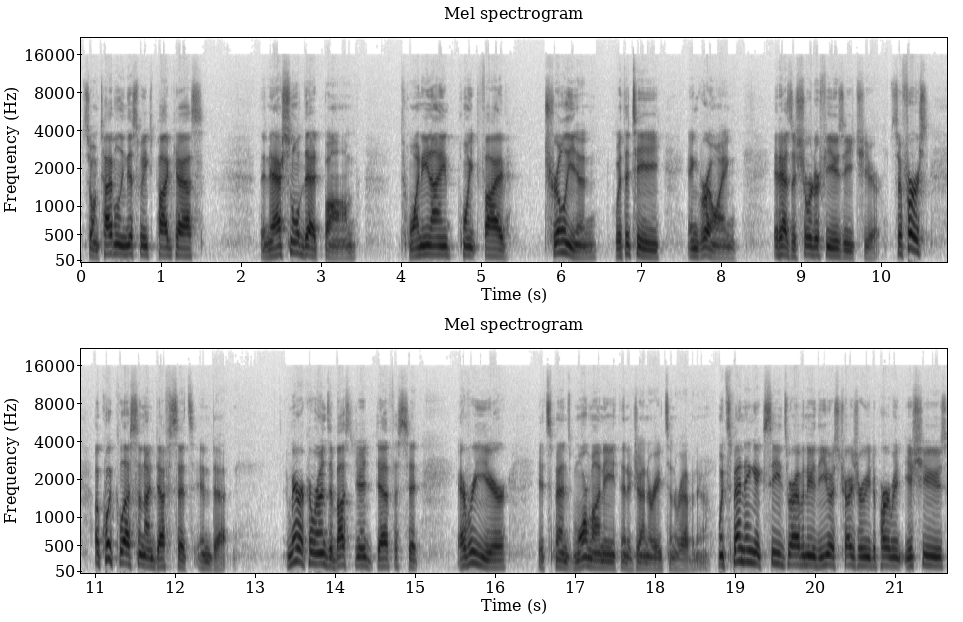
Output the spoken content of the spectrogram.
So I'm titling this week's podcast, The National Debt Bomb 29.5 trillion with a T and growing. It has a shorter fuse each year. So, first, a quick lesson on deficits and debt. America runs a budget deficit every year. It spends more money than it generates in revenue. When spending exceeds revenue, the U.S. Treasury Department issues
